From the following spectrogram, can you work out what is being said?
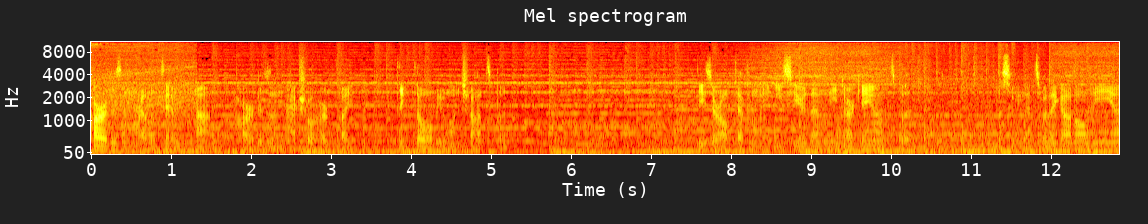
Hard is in relative, not hard as an actual hard fight. I think they'll all be one shots, but these are all definitely easier than the Dark Aeons, but I'm assuming that's where they got all the, uh,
